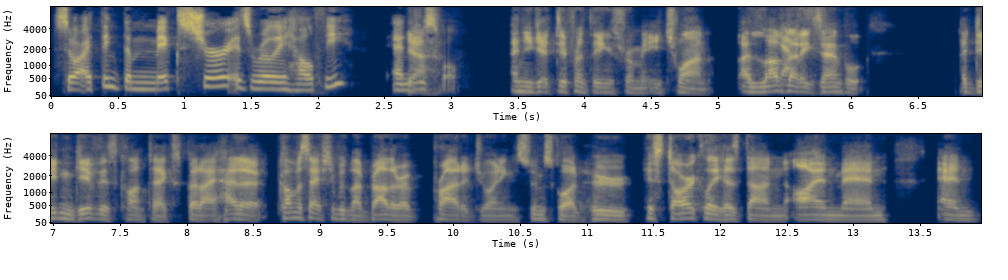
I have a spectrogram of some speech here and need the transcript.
So I think the mixture is really healthy and yeah. useful. And you get different things from each one. I love yes. that example. I didn't give this context, but I had a conversation with my brother prior to joining the Swim Squad, who historically has done Ironman and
